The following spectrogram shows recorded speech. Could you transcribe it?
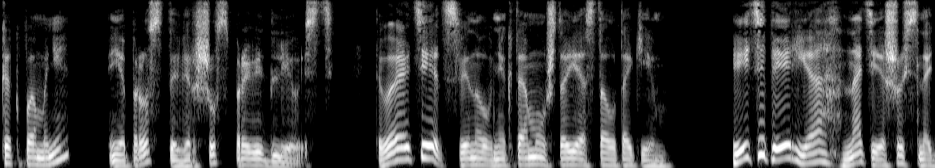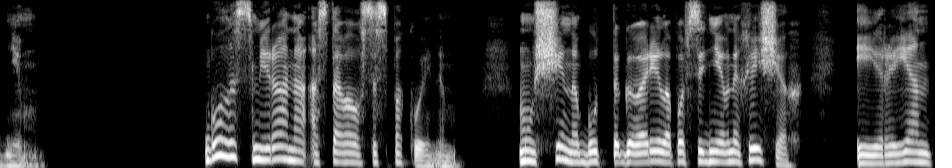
Как по мне, я просто вершу справедливость. Твой отец виновник тому, что я стал таким. И теперь я натешусь над ним. Голос Мирана оставался спокойным. Мужчина будто говорил о повседневных вещах, и Раян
